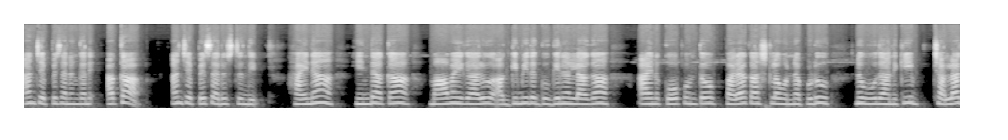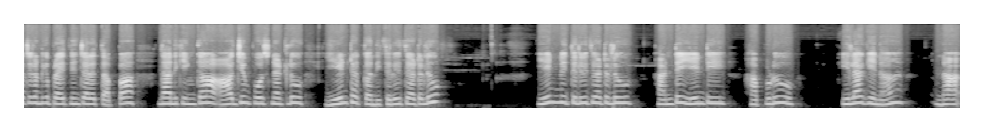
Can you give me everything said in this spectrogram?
అని చెప్పేసి అనగానే అక్క అని చెప్పేసి అరుస్తుంది. అయినా ఇందాక మామయ్య గారు అగ్గి మీద గుగ్గిలంలాగా ఆయన కోపంతో పరాకాష్ఠలో ఉన్నప్పుడు నువ్వు దానికి చల్లార్చడానికి ప్రయత్నించాలే తప్ప దానికి ఇంకా ఆజ్యం పోసినట్లు ఏంటక్క నీ తెలివితేటలు? ఏంటి నీ తెలివితేటలు? అంటే ఏంటి? అప్పుడు ఇలాగేనా? నా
